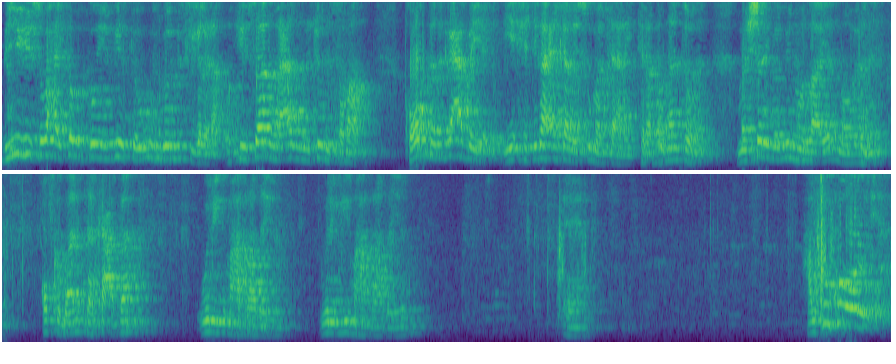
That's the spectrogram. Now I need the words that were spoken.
biyihiisu waxay ka udgooyiin geedka ugu udgoon miskiga la dhaha. Wakiisaanu caadu nujuumi samaa koobka laga cabaya iyo xidigaha cirkaa la isku marsaaray tira badnaantooda man shariba minhu laa yadma cuda qofka maalintaa ka caba weligii ma haraadayo weligii ma oolaya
